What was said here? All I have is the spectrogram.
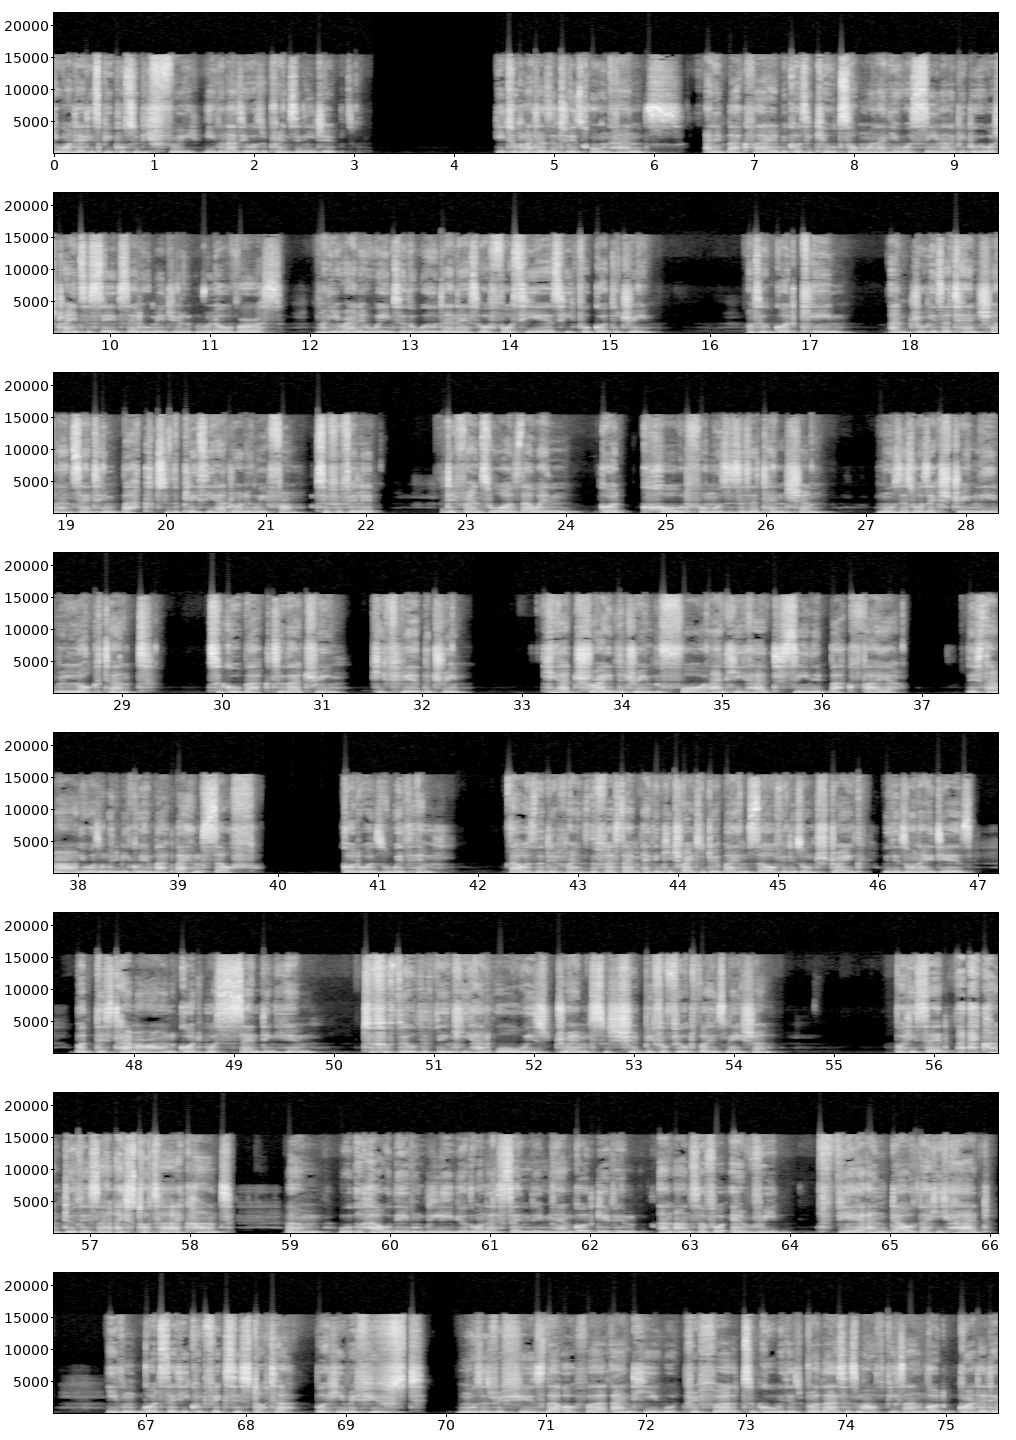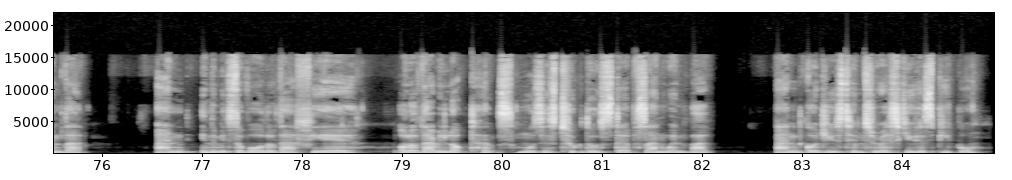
He wanted his people to be free, even as he was a prince in Egypt. He took matters into his own hands and it backfired because he killed someone and he was seen. And the people he was trying to save said, Who made you ruler over us? And he ran away into the wilderness. For 40 years, he forgot the dream until God came and drew his attention and sent him back to the place he had run away from to fulfill it. The difference was that when God called for Moses' attention, Moses was extremely reluctant to go back to that dream. He feared the dream. He had tried the dream before and he had seen it backfire. This time around, he wasn't going to be going back by himself. God was with him. That was the difference. The first time, I think he tried to do it by himself in his own strength, with his own ideas. But this time around, God was sending him to fulfill the thing he had always dreamt should be fulfilled for his nation. But he said, I, I can't do this. I, I stutter. I can't um, how would they even believe you're the one that's sending me? And God gave him an answer for every fear and doubt that he had. Even God said he could fix his stutter, but he refused. Moses refused that offer and he would prefer to go with his brother as his mouthpiece. And God granted him that. And in the midst of all of that fear, all of that reluctance, Moses took those steps and went back. And God used him to rescue his people.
